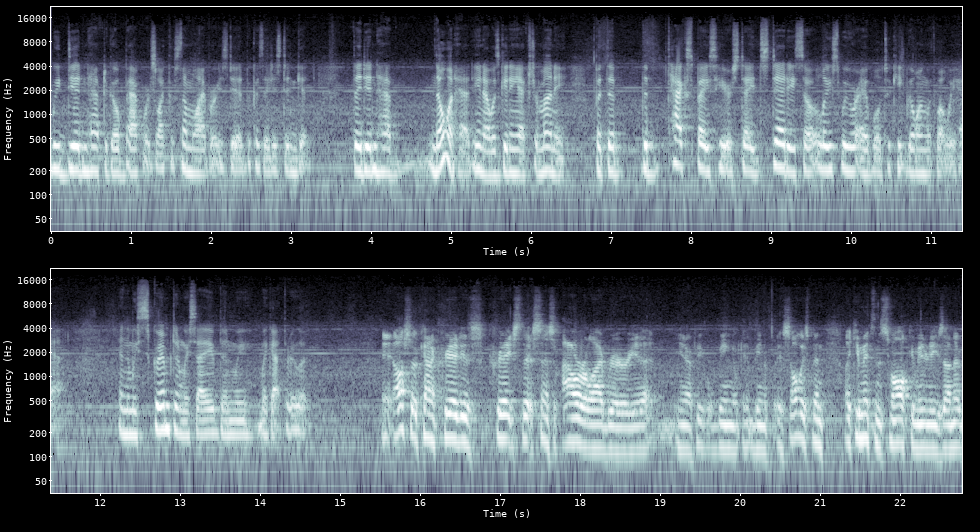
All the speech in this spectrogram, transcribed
we didn't have to go backwards like some libraries did because they just didn't get, they didn't have, no one had, you know, was getting extra money. But the the tax base here stayed steady, so at least we were able to keep going with what we had. And then we scrimped and we saved and we, we got through it. It also kind of creates creates that sense of our library that you know people being being. It's always been like you mentioned small communities. I know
